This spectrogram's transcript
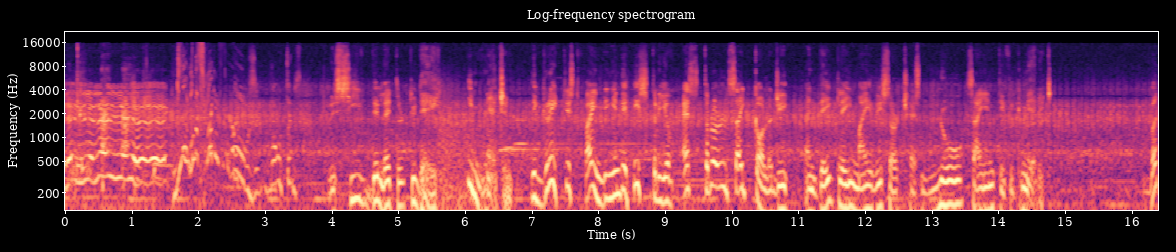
la la la la. Received the letter today. Imagine the greatest finding in the history of astral psychology, and they claim my research has no scientific merit. But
